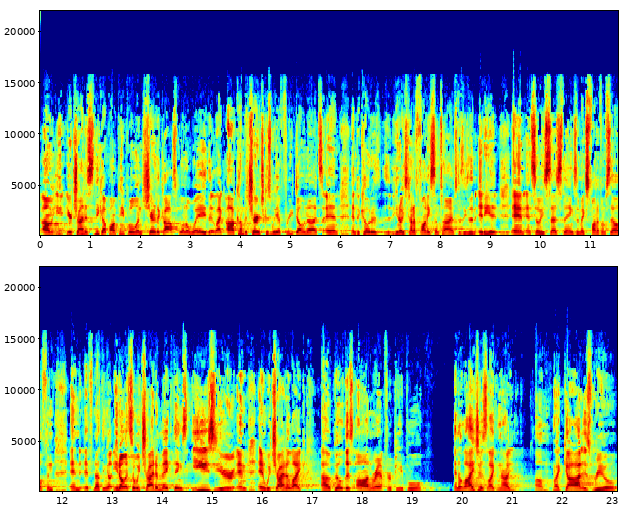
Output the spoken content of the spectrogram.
um, you're trying to sneak up on people and share the gospel in a way that like, oh, come to church because we have free donuts. And, and Dakota, you know, he's kind of funny sometimes because he's an idiot. And, and so he says things and makes fun of himself. And, and if nothing else, you know, and so we try to make things easier and, and we try to like, uh, build this on ramp for people. And Elijah's like, no, come. Like God is real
